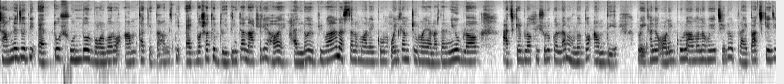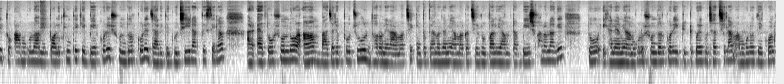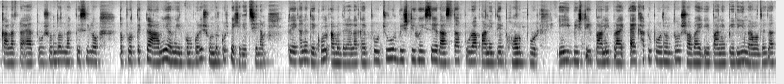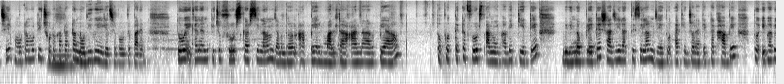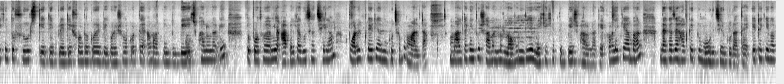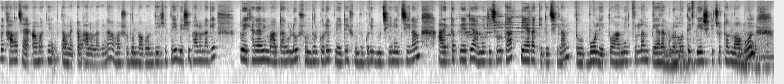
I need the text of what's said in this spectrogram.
সামনে যদি এত সুন্দর বড় বড় আম থাকে, তাহলে কি এক বসাতে দুই তিনটা না খেলে হয়? হ্যালো এভরিওয়ান আসসালামু আলাইকুম। Welcome to my another new blog আজকের ব্লগটি শুরু করলাম মূলত আম দিয়ে। তো এখানে অনেকগুলো আম আনা হয়েছিল, প্রায় পাঁচ কেজি। তো আমগুলো আমি পলিথিন থেকে বের করে সুন্দর করে জালিতে গুছিয়ে রাখতেছিলাম। আর এত সুন্দর আম, বাজারে প্রচুর ধরনের আম আছে, কিন্তু কেন জানি আমার কাছে রূপালি আমটা বেশ ভালো লাগে। তো এখানে আমি আমগুলো সুন্দর করে একটু একটু করে গুছাচ্ছিলাম। আমগুলো দেখুন, কালারটা এত সুন্দর লাগতেছিল। তো প্রত্যেকটা আমি আমি এরকম করে সুন্দর করে রেখে দিচ্ছিলাম। তো এখানে দেখুন, আমাদের এলাকায় প্রচুর বৃষ্টি হয়েছে, রাস্তা পুরা পানিতে ভরপুর। এই বৃষ্টির পানি প্রায় এক হাঁটু পর্যন্ত সবাই এই পানি পেরিয়ে নামাজে যাচ্ছে। মোটামুটি ছোটোখাটো একটা নদী হয়ে গেছে বলতে পারেন। তো এখানে আমি কিছু ফ্রুটস কাটছিলাম, যেমন ধরুন আপেল, মালটা, আনার, পেয়ারা। তো প্রত্যেকটা ফ্রুটস আমি এভাবে কেটে বিভিন্ন প্লেটে সাজিয়ে রাখতেছিলাম, যেহেতু এক একজন এক একটা খাবে। তো এভাবে কিন্তু ফ্রুটস কেটে প্লেটে সুন্দর করে ডেকোরেশন করতে আমার কিন্তু বেশ ভালো লাগে। তো প্রথমে আমি আপেলটা গুছাচ্ছিলাম, পরের প্লেটে আমি গুছাবো মালটা। মালটা কিন্তু সামান্য লবণ দিয়ে মেখে খেতে বেশ ভালো লাগে। অনেকে আবার দেখা যায় হালকা একটু মরিচের গুঁড়া দেয়। এটা কীভাবে খাওয়া যায় আমার কিন্তু তেমন একটা ভালো লাগে না। আমার শুধু লবণ দিয়ে খেতেই বেশি ভালো লাগে। তো এখানে আমি মালটাগুলো সুন্দর করে প্লেটে সুন্দর করে গুছিয়ে নিচ্ছিলাম। আরেকটা প্লেটে আমি কিছুটা পেয়ারা কেটেছিলাম। তো বলে, তো আমি করলাম পেয়ারাগুলোর মধ্যে বেশ কিছুটা লবণ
